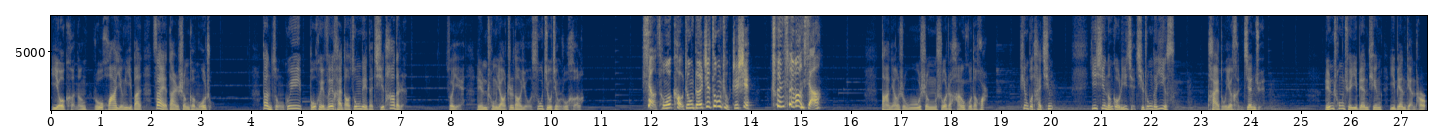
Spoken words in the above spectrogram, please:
亦有可能如花莹一般再诞生个魔主，但总归不会危害到宗内的其他的人，所以林冲要知道有苏究竟如何了。想从我口中得知宗主之事，纯粹妄想。大娘是呜呜声说着含糊的话，听不太清，依稀能够理解其中的意思，态度也很坚决。林冲却一边听一边点头。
